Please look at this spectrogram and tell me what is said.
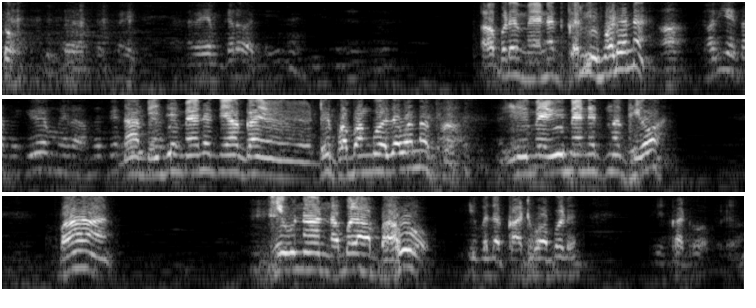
તો. હવે એમ કરવા આપણે મહેનત કરવી પડે ને. હા. ના બીજી મહેનત ત્યાં કઈ ઢેફા ભાંગવા જવા નથી. એવી મહેનત નથી હો. પણ જીવના નબળા ભાવો એ બધા કાઢવા પડે. એ કાઢવા પડે હો.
